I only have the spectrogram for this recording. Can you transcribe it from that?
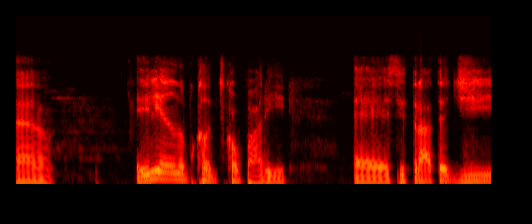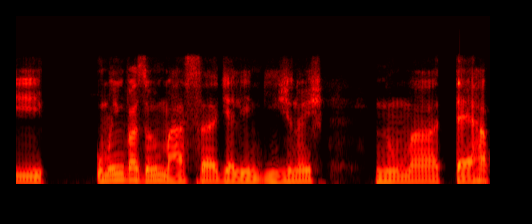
uh, Alien Apocalyptical Party é, se trata de uma invasão em massa de alienígenas numa terra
